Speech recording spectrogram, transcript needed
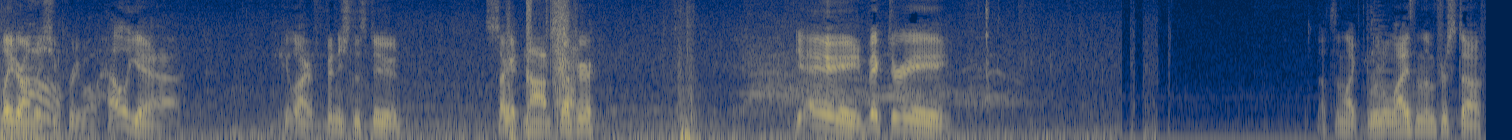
later on they shoot oh. pretty well. Hell yeah! Pilar, finish this dude. Suck it, knob sucker. Yay! Victory! Nothing like brutalizing them for stuff.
